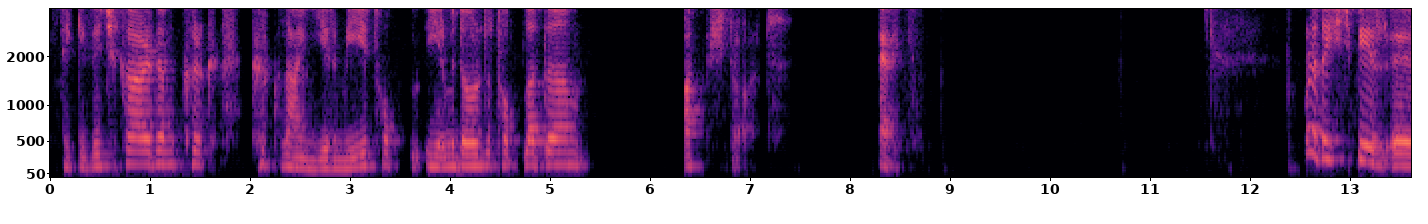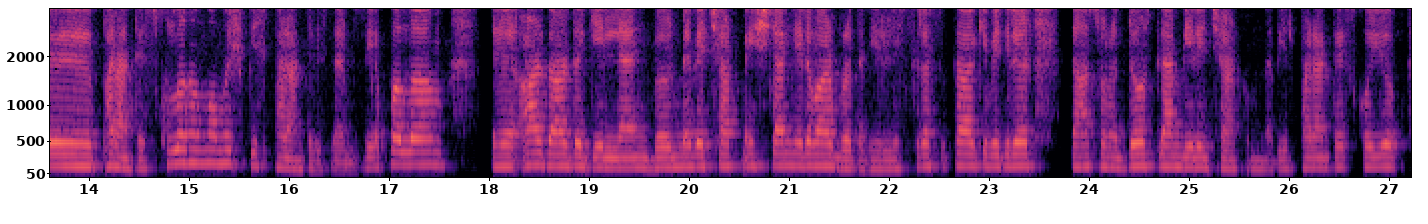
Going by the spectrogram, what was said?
8'i çıkardım 40. 40 ile 20'yi top, 24'ü topladım 64. Evet. Burada hiçbir e, parantez kullanılmamış. Biz parantezlerimizi yapalım. E, arda arda gelen bölme ve çarpma işlemleri var. Burada veriliş sırası takip edilir. Daha sonra 4 ile 1'in çarpımına bir parantez koyup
